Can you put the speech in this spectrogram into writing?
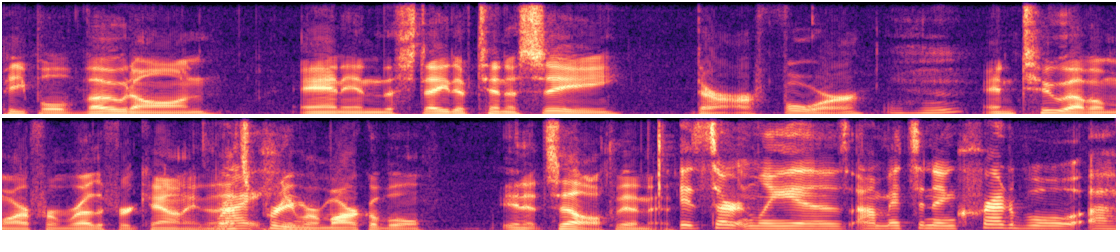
people vote on, and in the state of Tennessee, there are 4 mm-hmm. and two of them are from Rutherford County. Now, right that's pretty here. remarkable in itself, isn't it? It certainly is. Um, it's an incredible uh,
